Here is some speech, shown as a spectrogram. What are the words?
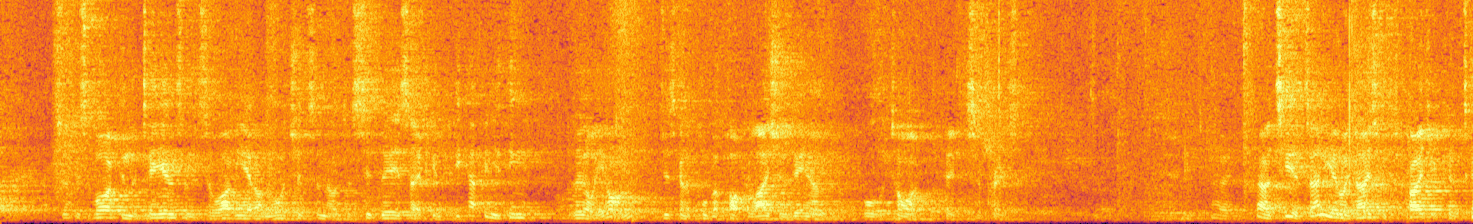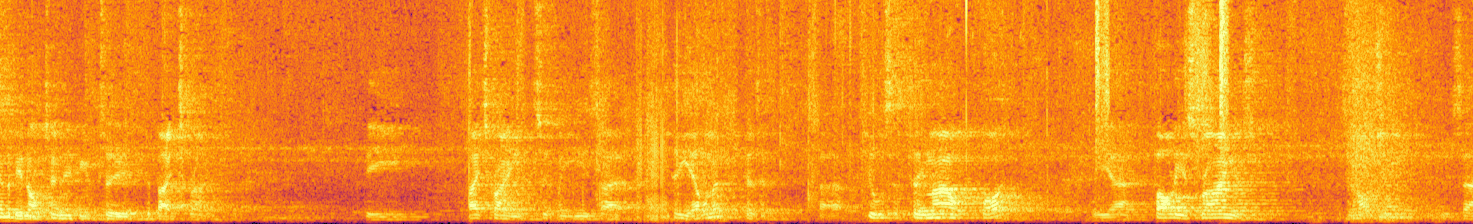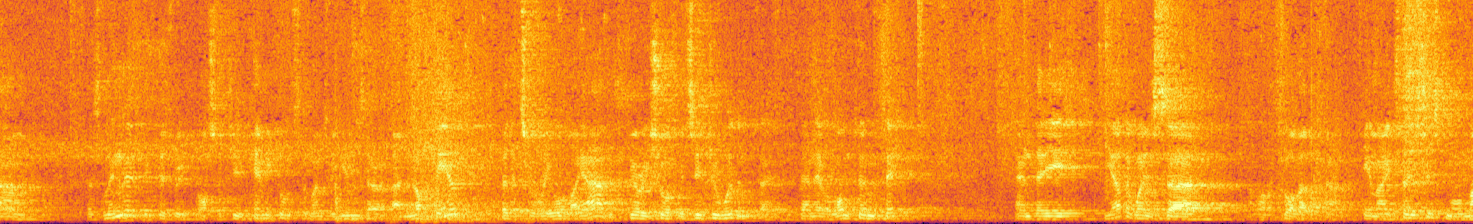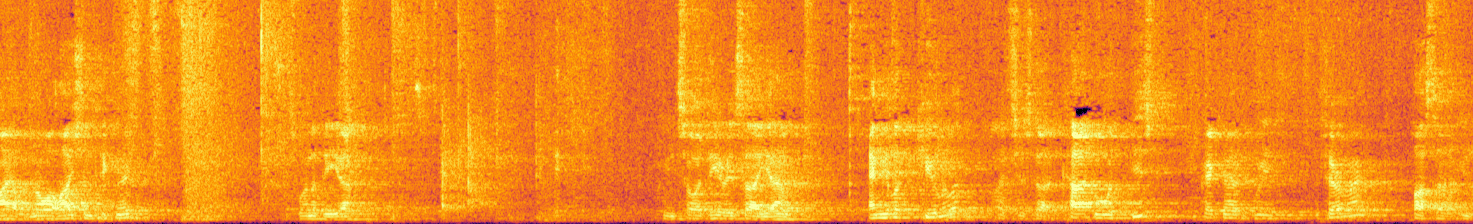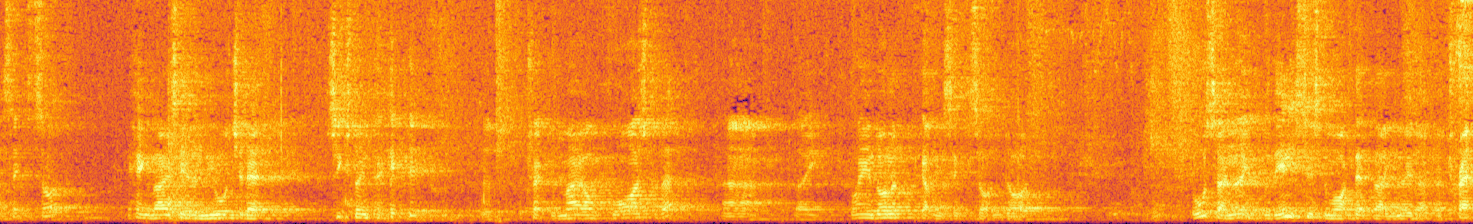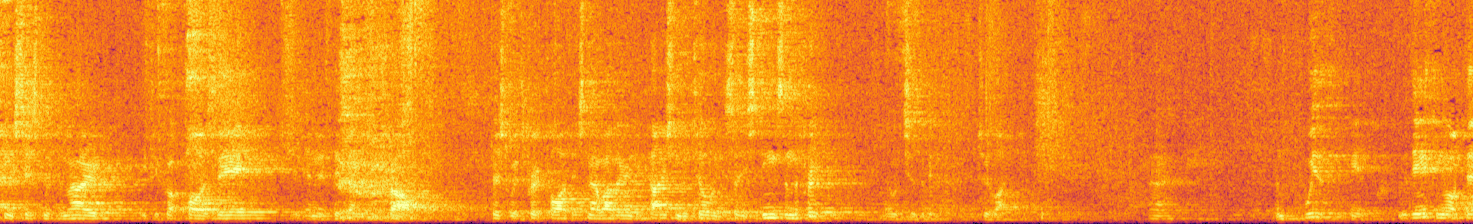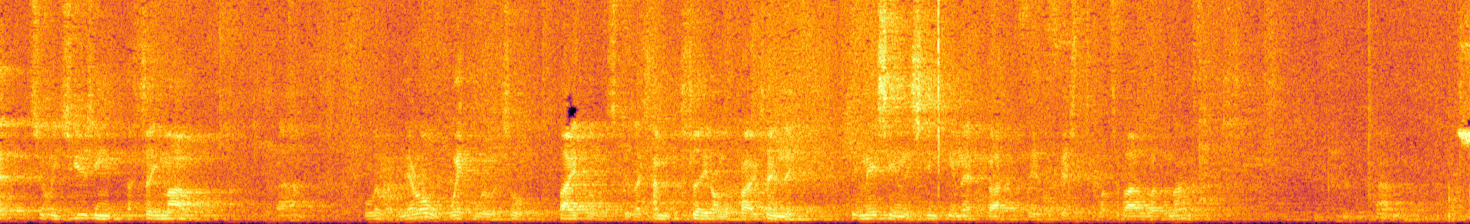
Certainly survived in the towns and surviving out on orchards, and they'll just sit there. So if you can pick up anything early on, you're just going to pull the population down all the time, keep it suppressed. No, it's here. It's only early days for this project. but It's going to be an alternative to the bait spraying. Bait spraying certainly is a key element because it uh, kills the female fly. The uh, foliar spraying is, is an option. Is, um, is limited because we've lost a few chemicals. The ones we use are, are knockdown, but that's really all they are. There's very short residual with them. They don't have a long-term effect. And the, the other was, uh, what I call it, uh, MAT system or male annihilation technique. It's one of the, uh, inside there is a um, amulet Q lure. That's just a cardboard disc impregnated with the pheromone plus uh, insecticide. You hang those out in the orchard at 16 per hectare. The attracted male flies to that. Uh, they land on it, pick up the insecticide and die. Also need, with any system like that though, you need a, a tracking system to know if you've got flies there and if they're under control. Especially with fruit fly, there's no other indication until you see stings in the fruit, which is a bit too late. Uh, and with, yeah, with anything like that, certainly it's using a female um, lure. And they're all wet lures or bait lures because they come in to feed on the protein. They're, they're messy and they're stinky and that, but they're the best what's available at the moment. Um,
